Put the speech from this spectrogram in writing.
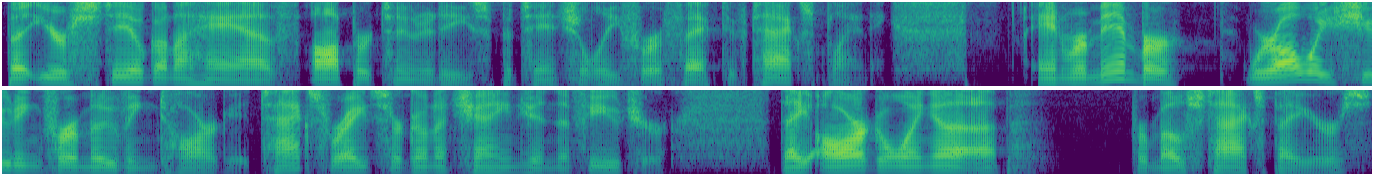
but you're still going to have opportunities potentially for effective tax planning. And remember, we're always shooting for a moving target. Tax rates are going to change in the future. They are going up for most taxpayers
